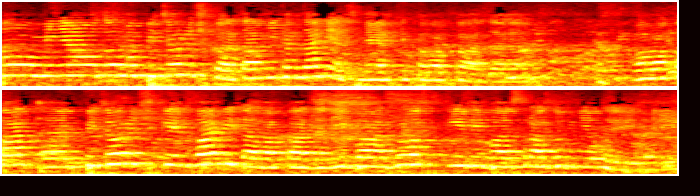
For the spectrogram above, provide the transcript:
Ну, у меня дома пятерочка, там никогда нет мягких авокадо. В авокадо, э, пятерочке два вида авокадо, либо жесткие, либо сразу гнилые. И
